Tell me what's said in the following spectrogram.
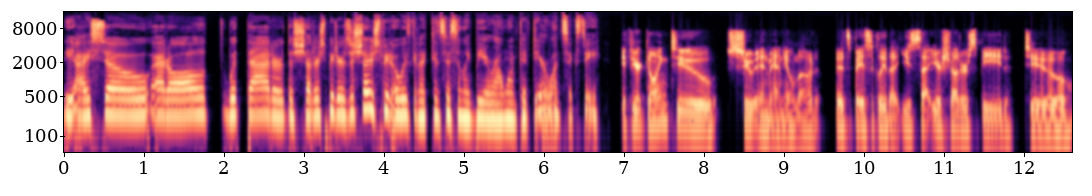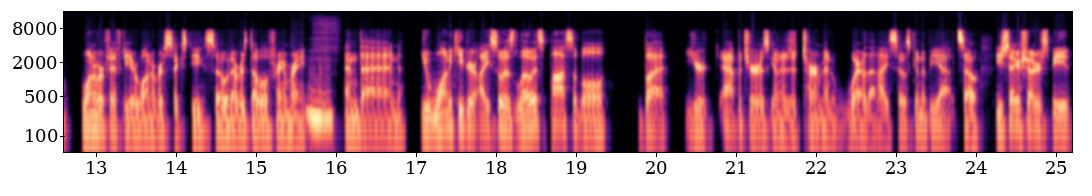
the ISO at all with that or the shutter speed? Or is the shutter speed always going to consistently be around 150 or 160? If you're going to shoot in manual mode, it's basically that you set your shutter speed to 1 over 50 or 1 over 60, so whatever's double frame rate. hmm And then you want to keep your ISO as low as possible, but your aperture is going to determine where that ISO is going to be at. So you set your shutter speed,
